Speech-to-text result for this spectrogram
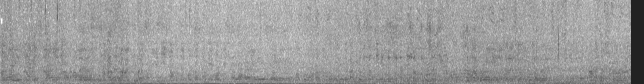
Po prawej stronie zbudowany Zamek Królewski. Jest zniszczony też podczas II wojny światowej. Konstruowany de w 1973 tym roku stuleciu odbudowy. Mamy też kolumny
